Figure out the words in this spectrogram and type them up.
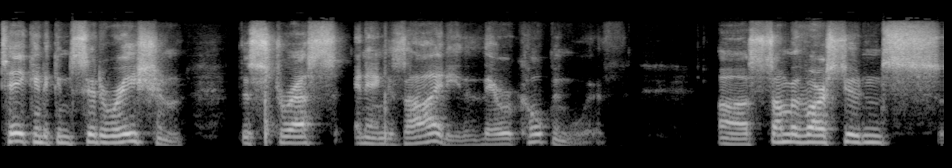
take into consideration the stress and anxiety that they were coping with. Uh, some of our students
